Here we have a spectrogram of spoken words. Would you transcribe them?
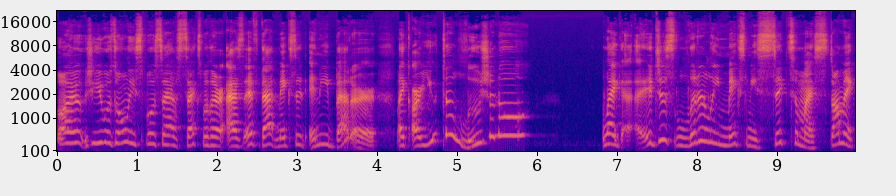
oh, she was only supposed to have sex with her as if that makes it any better. Like, are you delusional? Like, uh, it just literally makes me sick to my stomach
